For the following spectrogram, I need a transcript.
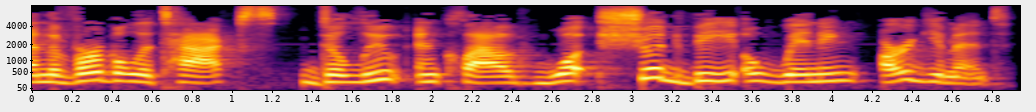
and the verbal attacks dilute and cloud what should be a winning argument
